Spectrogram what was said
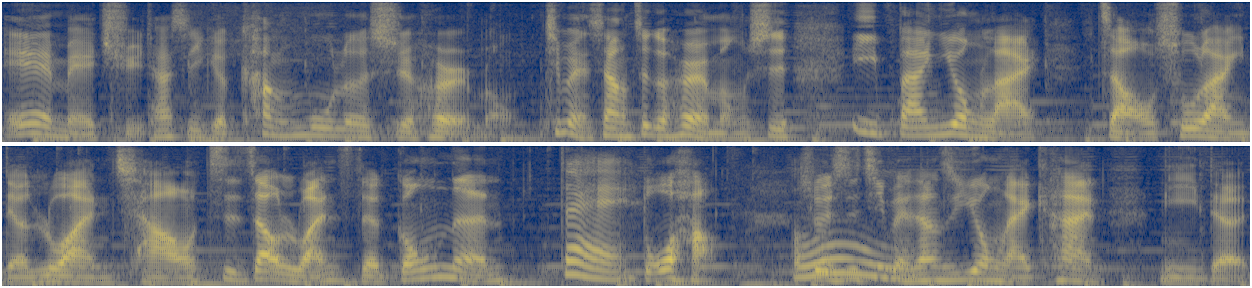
AMH，它是一个抗穆勒氏荷尔蒙。基本上这个荷尔蒙是是一般用来找出来你的卵巢制造卵子的功能对，多好，所以是基本哦上是用来看你的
